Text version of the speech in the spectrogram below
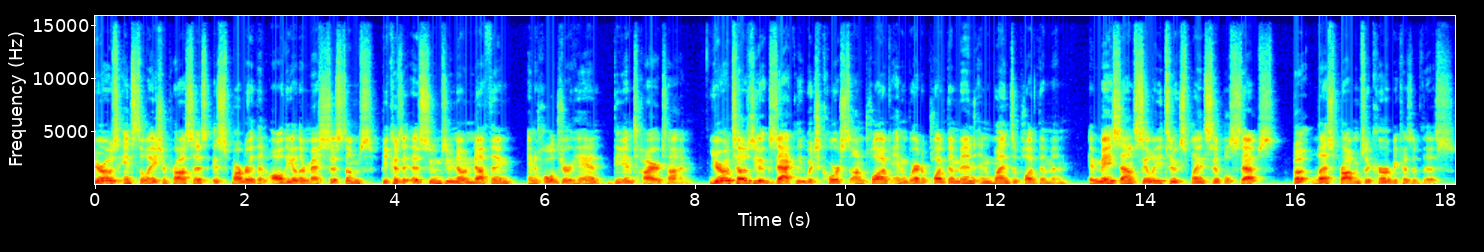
Eero's installation process is smarter than all the other mesh systems because it assumes you know nothing and holds your hand the entire time. Eero tells you exactly which cords to unplug and where to plug them in and when to plug them in. It may sound silly to explain simple steps, but less problems occur because of this.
